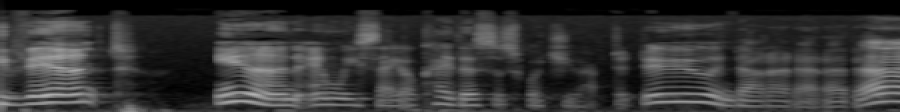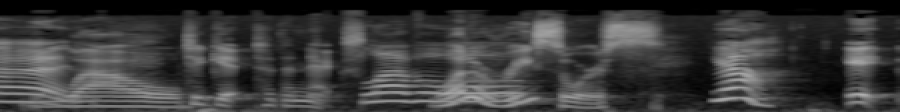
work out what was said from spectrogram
event in and we say, okay, this is what you have to do, and da da da da da. Wow. To get to the next level. What a resource. Yeah, it.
